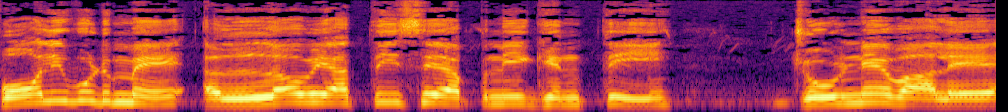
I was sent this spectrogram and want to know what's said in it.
बॉलीवुड में लव यात्री से अपनी गिनती जोड़ने वाले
